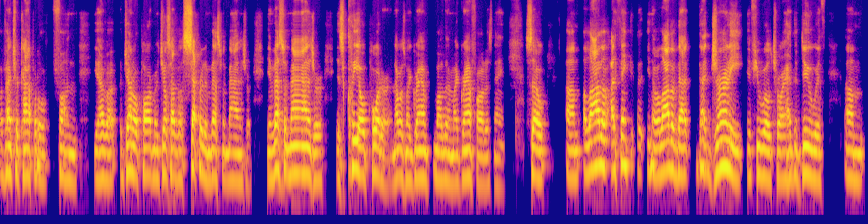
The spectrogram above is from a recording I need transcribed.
a, venture capital fund, you have a, general partner, you also have a separate investment manager. The investment manager is Cleo Porter, and that was my grandmother and my grandfather's name. So um, a lot of, I think, you know, a lot of that that journey, if you will, Troy, had to do with um,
